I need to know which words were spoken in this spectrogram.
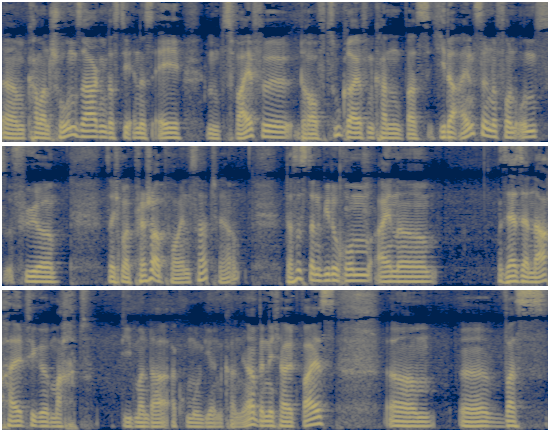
ähm, kann man schon sagen, dass die NSA im Zweifel darauf zugreifen kann, was jeder einzelne von uns für, sag ich mal, Pressure Points hat, ja. Das ist dann wiederum eine sehr, sehr nachhaltige Macht, die man da akkumulieren kann, ja. Wenn ich halt weiß, ähm, äh, was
